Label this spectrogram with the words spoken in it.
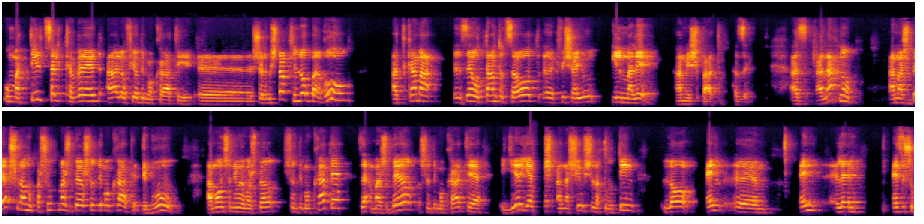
הוא מטיל צל כבד על אופיו הדמוקרטי אה, של המשטר, כי לא ברור עד כמה זה אותן תוצאות כפי שהיו אלמלא המשפט הזה. אז אנחנו, המשבר שלנו פשוט משבר של דמוקרטיה, דיברו המון שנים על משבר של דמוקרטיה, זה המשבר של דמוקרטיה הגיע, יש אנשים שלחלוטין לא, אין, אין להם איזשהו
